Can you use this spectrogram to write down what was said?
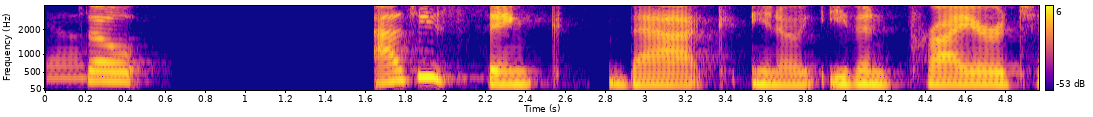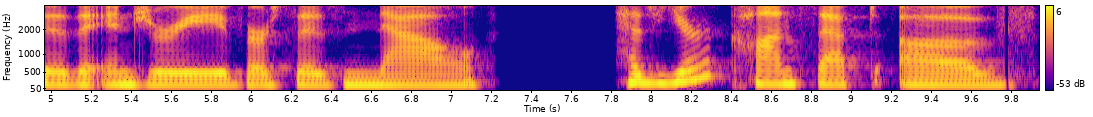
yeah. so as you think back you know even prior to the injury versus now has your concept of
